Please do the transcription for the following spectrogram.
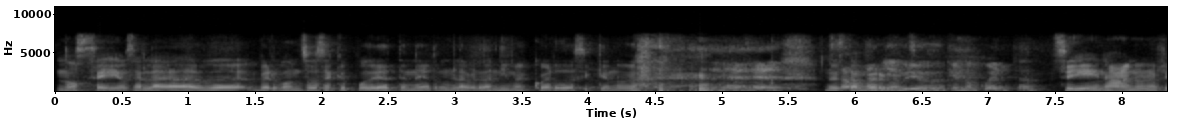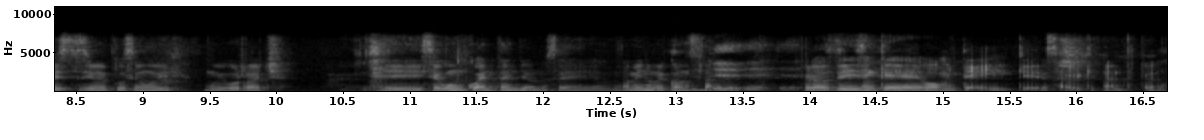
No sé, o sea, la, la vergonzosa que podría tener, la verdad ni me acuerdo, así que no, no es tan ebrio vergonzoso. que no cuenta. Sí, no, en una fiesta sí me puse muy, muy borracho. Y según cuentan, yo no sé, a mí no me consta. Pero sí dicen que vomité y que sabe qué tanto, pero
